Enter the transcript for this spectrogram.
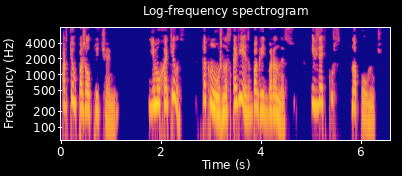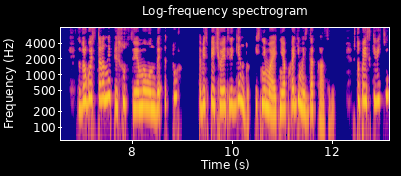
Артем пожал плечами. Ему хотелось как можно скорее сбагрить баронессу и взять курс на полночь. С другой стороны, присутствие Меон де Этур обеспечивает легенду и снимает необходимость доказывать, что поисковики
